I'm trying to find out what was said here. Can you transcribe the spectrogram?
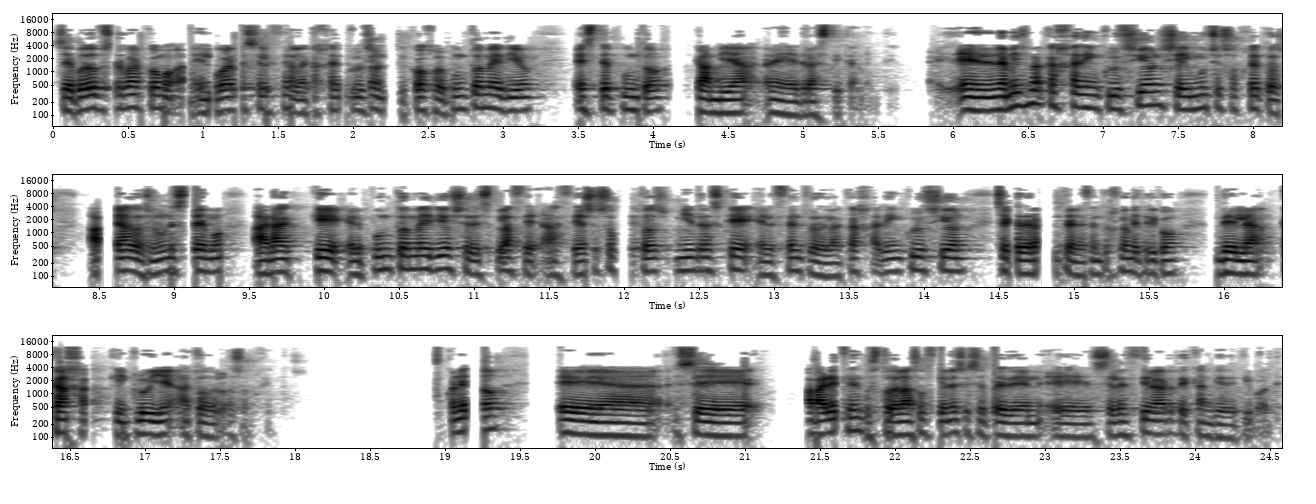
se puede observar cómo en lugar de seleccionar la caja de inclusión, si cojo el punto medio, este punto cambia eh, drásticamente. En la misma caja de inclusión, si hay muchos objetos apegados en un extremo, hará que el punto medio se desplace hacia esos objetos, mientras que el centro de la caja de inclusión se quedará siempre en el centro geométrico de la caja que incluye a todos los objetos. Con esto eh, se aparecen pues, todas las opciones que se pueden eh, seleccionar de cambio de pivote.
